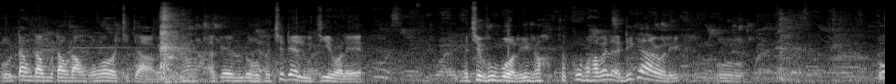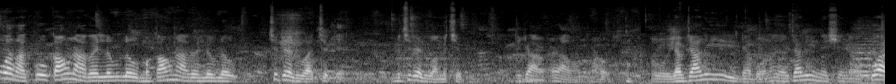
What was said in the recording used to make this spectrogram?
ဟိုတောင်းတောင်းမတောင်းတောင်းကိုကတော့ချစ်ကြပါပဲနော်အကဲဟိုမချစ်တဲ့လူကြည့်တော့လေမချစ်ဘူးပေါ့လေနော်ကိုဘာပဲလဲအဓိကကတော့လေဟိုကိုဘာသာကိုကောင်းတာပဲလှုပ်လှုပ်မကောင်းတာပဲလှုပ်လှုပ်ချစ်တဲ့လူကချစ်တယ်မချစ်တဲ့လူကမချစ်ဘူးအ ဓိကတော့အဲ့ဒါပါပဲဟုတ်ဟိုယောက်ျားလေးနဲ့ပေါ့နော်ယောက်ျားလေးနဲ့ရှင်တော့ကိုက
